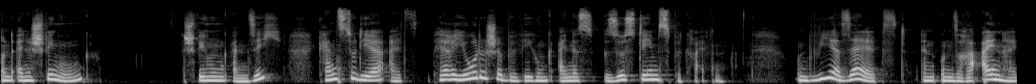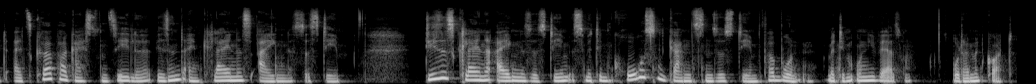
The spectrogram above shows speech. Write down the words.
Und eine Schwingung Schwingung an sich kannst du dir als periodische Bewegung eines Systems begreifen. Und wir selbst in unserer Einheit als Körper, Geist und Seele, wir sind ein kleines eigenes System. Dieses kleine eigene System ist mit dem großen ganzen System verbunden, mit dem Universum oder mit Gott.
